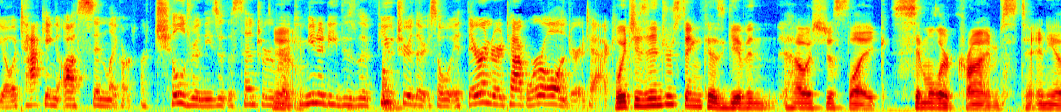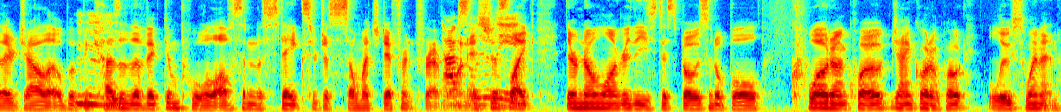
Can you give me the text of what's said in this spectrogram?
know attacking us and like our, our children these are the center of Yeah. our community these are the future there so if they're under attack we're all under attack Which is interesting because given how it's just like similar crimes to any other Giallo, but Mm-hmm. because of the victim pool, all of a sudden the stakes are just so much different for everyone. It's just like they're no longer these disposable quote unquote, giant quote unquote, loose women.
